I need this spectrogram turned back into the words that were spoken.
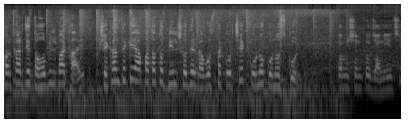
সরকার যে তহবিল পাঠায় সেখান থেকে আপাতত বিল শোধের ব্যবস্থা করছে কোনো কোনো স্কুল। কমিশনকেও জানিয়েছি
